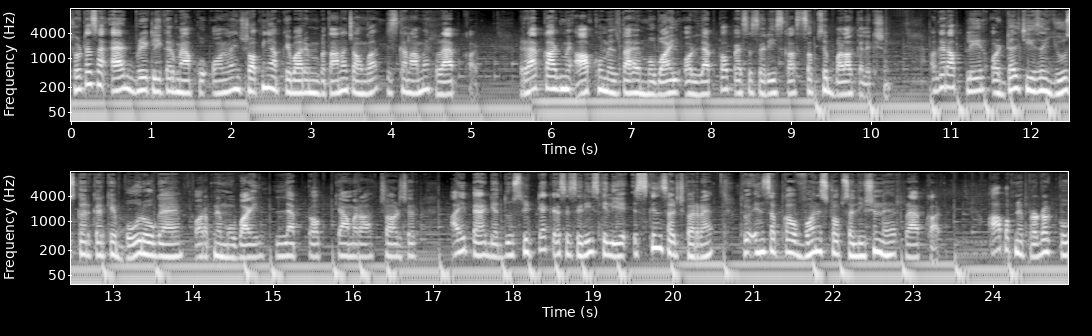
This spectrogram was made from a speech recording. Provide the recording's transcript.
छोटा सा एड ब्रेक लेकर मैं आपको ऑनलाइन शॉपिंग ऐप के बारे में बताना चाहूँगा, जिसका नाम है रैप कार्ड रैप कार्ड में आपको मिलता है मोबाइल और लैपटॉप एसेसरीज का सबसे बड़ा कलेक्शन अगर आप प्लेन और डल चीज़ें यूज़ कर करके बोर हो गए हैं और अपने mobile laptop camera charger iPad या दूसरी टेक एसेसरीज के लिए स्किन सर्च कर रहे हैं तो इन सब का वन स्टॉप सोल्यूशन है रैप कार्ड आप अपने प्रोडक्ट को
